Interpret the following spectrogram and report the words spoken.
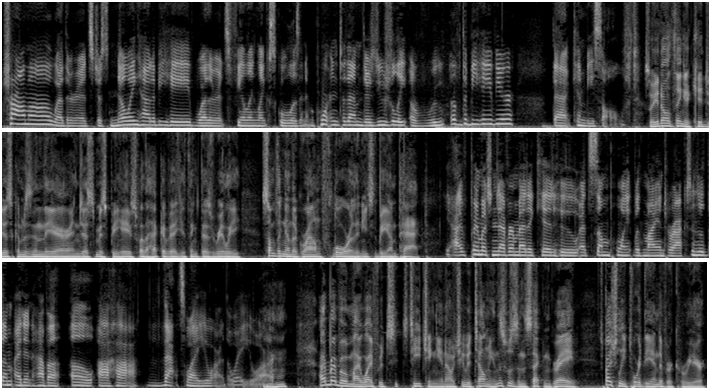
trauma, whether it's just knowing how to behave, whether it's feeling like school isn't important to them. There's usually a root of the behavior that can be solved. So you don't think a kid just comes in there and just misbehaves for the heck of it? You think there's really something on the ground floor that needs to be unpacked? Yeah, I've pretty much never met a kid who, at some point with my interactions with them, I didn't have a, oh, aha, that's why you are the way you are. Mm-hmm. I remember when my wife was teaching, you know, she would tell me, and this was in second grade, especially toward the end of her career,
